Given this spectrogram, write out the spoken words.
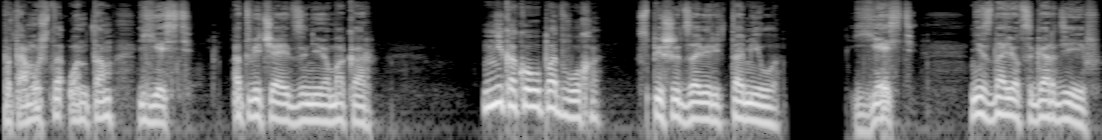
Потому что он там есть, отвечает за нее Макар. Никакого подвоха, спешит заверить Томила. Есть, не сдается Гордеев.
